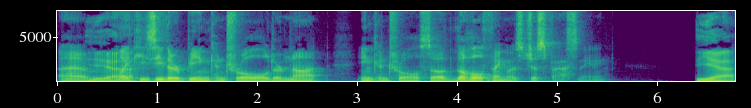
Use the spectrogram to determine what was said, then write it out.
Um, Yeah. Like he's either being controlled or not in control. So the whole thing was just fascinating. Yeah.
